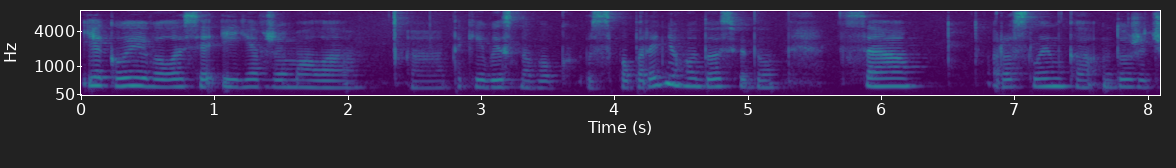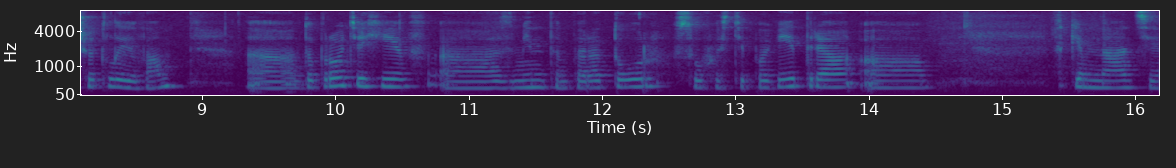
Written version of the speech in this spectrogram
Як виявилося, і я вже мала е, такий висновок з попереднього досвіду, ця рослинка дуже чутлива е, до протягів, змін температур, сухості повітря в кімнаті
